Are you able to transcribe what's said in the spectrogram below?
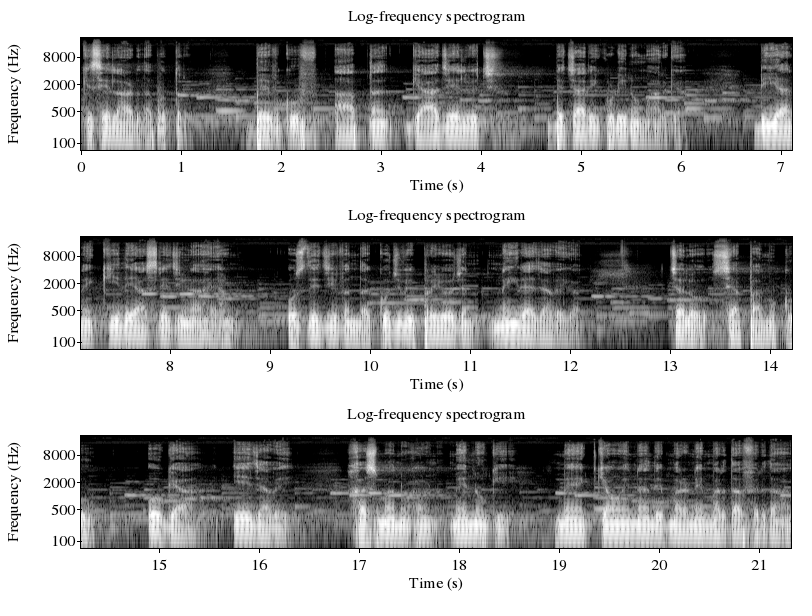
ਕਿਸੇ ਲਾੜ ਦਾ ਪੁੱਤਰ। ਬੇਵਕੂਫ ਆਪ ਤਾਂ ਗਿਆ ਜੇਲ੍ਹ ਵਿੱਚ ਵਿਚਾਰੀ ਕੁੜੀ ਨੂੰ ਮਾਰ ਗਿਆ। ਡੀਆ ਨੇ ਕਿਹਦੇ ਆਸਰੇ ਜੀਣਾ ਹੈ ਹੁਣ? ਉਸ ਦੇ ਜੀਵਨ ਦਾ ਕੁਝ ਵੀ ਪ੍ਰਯੋਜਨ ਨਹੀਂ ਰਹਿ ਜਾਵੇਗਾ। ਚਲੋ ਸਿਆਪਾ ਮੁੱਕੂ, ਹੋ ਗਿਆ, ਇਹ ਜਾਵੇ। ਖਸਮਾਂ ਨੂੰ ਖਾਣ ਮੈਨੂੰ ਕੀ, ਮੈਂ ਕਿਉਂ ਇਹਨਾਂ ਦੇ ਮਰਨੇ ਮਰਦਾ ਫਿਰਦਾ ਹਾਂ?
